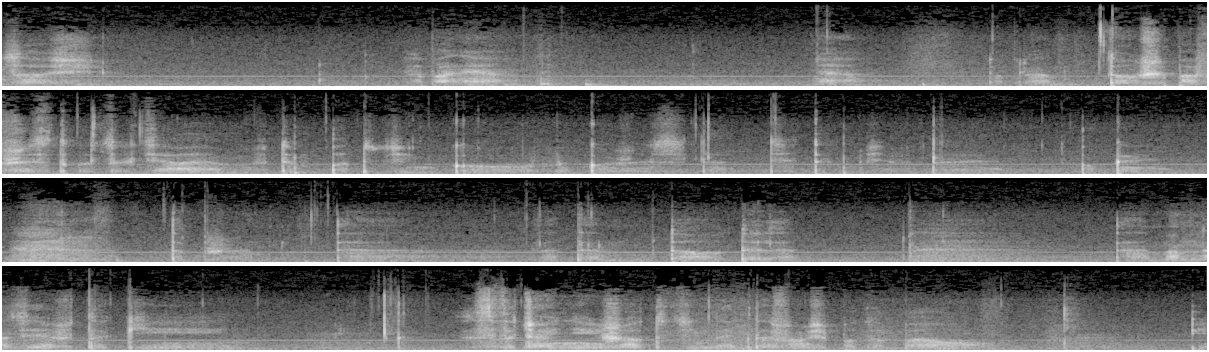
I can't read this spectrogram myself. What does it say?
coś? Chyba nie. Nie. Dobra, to już chyba wszystko, co chciałem w tym odcinku wykorzystać. Tak mi się wydaje. Okej. Dobrze. E, zatem to tyle. E, mam nadzieję, że taki zwyczajniejszy odcinek też Wam się podobał. I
